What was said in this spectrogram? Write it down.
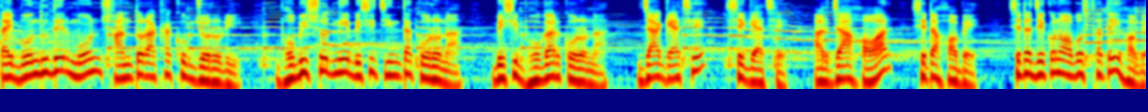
তাই বন্ধুদের মন শান্ত রাখা খুব জরুরি। ভবিষ্যৎ নিয়ে বেশি চিন্তা করো না, বেশি ভোগার করো না। যা গেছে, সে গেছে, আর যা হওয়ার, সেটা হবে। সেটা যে কোনো অবস্থাতেই হবে।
